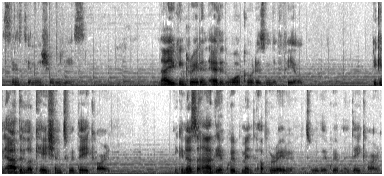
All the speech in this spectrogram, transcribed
since the initial release. Now you can create and edit work orders in the field. You can add the location to a day card. You can also add the equipment operator to the equipment day card.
